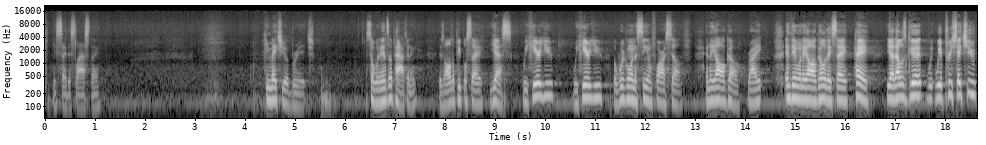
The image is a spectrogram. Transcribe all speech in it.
Let me say this last thing. He makes you a bridge. So what ends up happening is all the people say, Yes, we hear you, we hear you, but we're going to see him for ourselves. And they all go, right? And then when they all go, they say, hey, yeah, that was good. We, we, appreciate you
